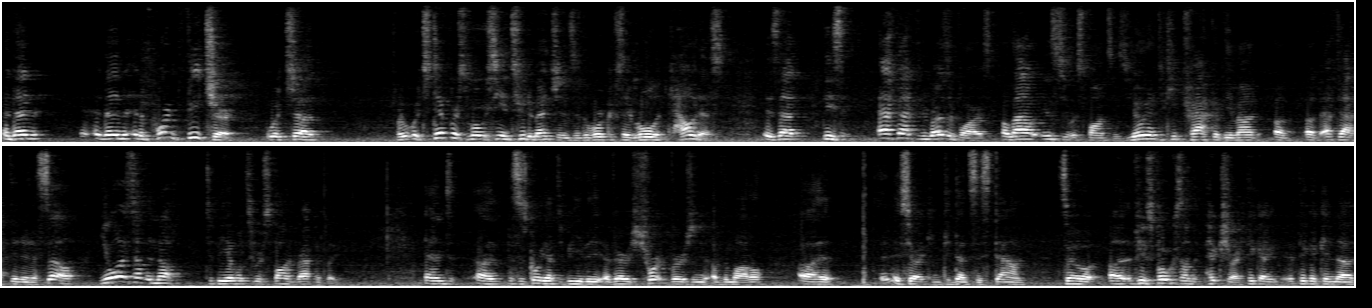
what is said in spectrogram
And then, and then an important feature which, uh, which differs from what we see in two dimensions in the work of, say, Roland Kaunas, is that these F-actin reservoirs allow instant responses. You don't have to keep track of the amount of, of F-actin in a cell. You always have enough to be able to respond rapidly. And uh, this is going to have to be the, a very short version of the model, uh, so I can condense this down. So uh, if you just focus on the picture, I think I, I think I can uh,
